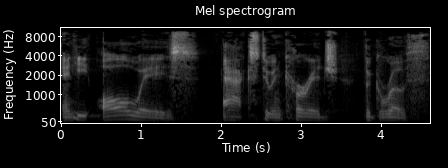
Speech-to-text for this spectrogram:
and he always acts to encourage the growth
